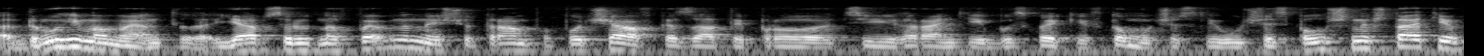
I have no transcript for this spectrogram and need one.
Другий момент, я абсолютно впевнений, що Трамп почав казати про ці гарантії безпеки, в тому числі участь Сполучених Штатів,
